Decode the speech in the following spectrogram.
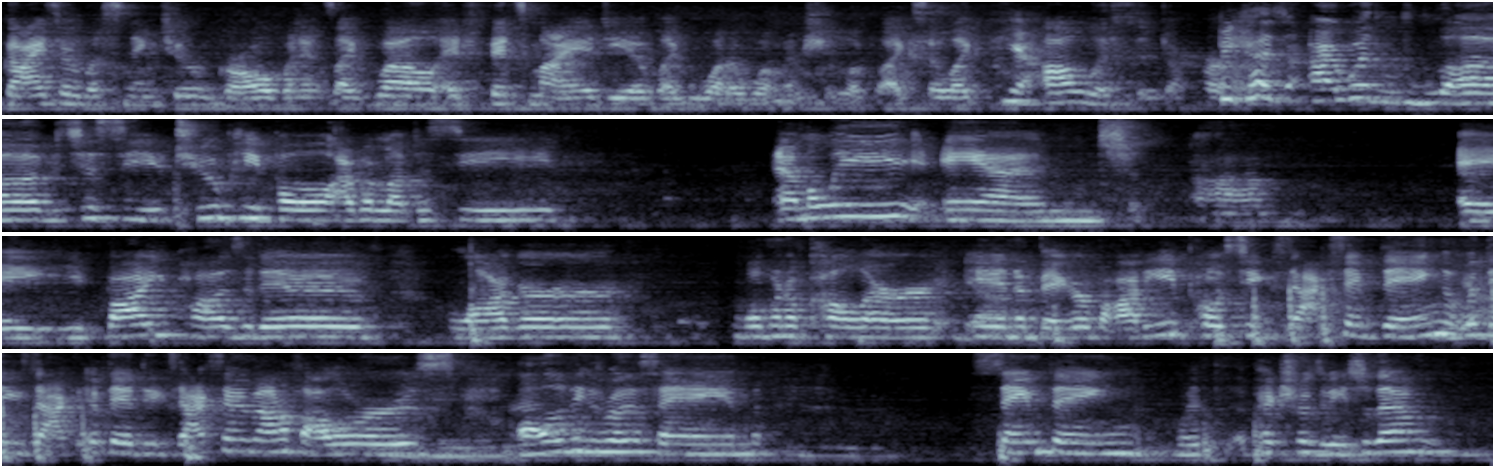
guys are listening to a girl when it's like, well, it fits my idea of like what a woman should look like. So like, Yeah. I'll listen to her Because I would love to see two people. I would love to see Emily and um, a body positive blogger, woman of color in a bigger body post the exact same thing with the exact if they had the exact same amount of followers, Mhm. all the things were the same. Same thing with pictures of each of them.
